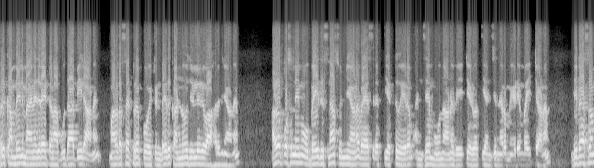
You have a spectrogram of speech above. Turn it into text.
ഒരു കമ്പനിയിൽ മാനേജറായിട്ടാണ് അബുദാബിയിലാണ്. മദ്രസ ട്രിപ്പ് പോയിട്ടുണ്ട്. ഇത് കണ്ണൂർ ജില്ലയിലെ വാഹനത്തിനാണ് അത് ഓപ്പോസിറ്റ് നെയിം ഉബൈദ് ഇസ്ന സുന്നിയാണ്. വയസ്സിൽ എത്തിയെട്ട് ഉയരം അഞ്ച് മൂന്നാണ്. വെയിറ്റ് എഴുപത്തി അഞ്ച് നിറം മീഡിയം വെയിറ്റ് ആണ്. വിദ്യാഭ്യാസം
